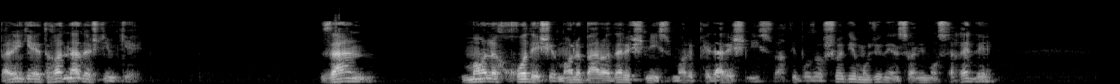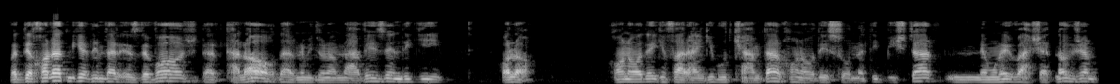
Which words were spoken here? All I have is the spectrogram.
برای اینکه اعتقاد نداشتیم که زن مال خودشه مال برادرش نیست مال پدرش نیست. وقتی بزرگ شد یه موجود انسانی مستقله. و دخالت می‌کردیم در ازدواج در طلاق در نمی‌دونم نحوه زندگی. حالا خانواده که فرهنگی بود کمتر خانواده سنتی بیشتر نمونه وحشتناکش هم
